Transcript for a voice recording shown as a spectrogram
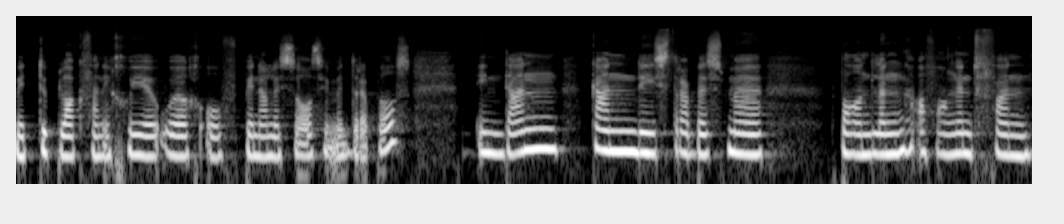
met toeplak van die goeie oog of penalisasie met druppels. En dan kan die strabisme behandeling afhangend van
